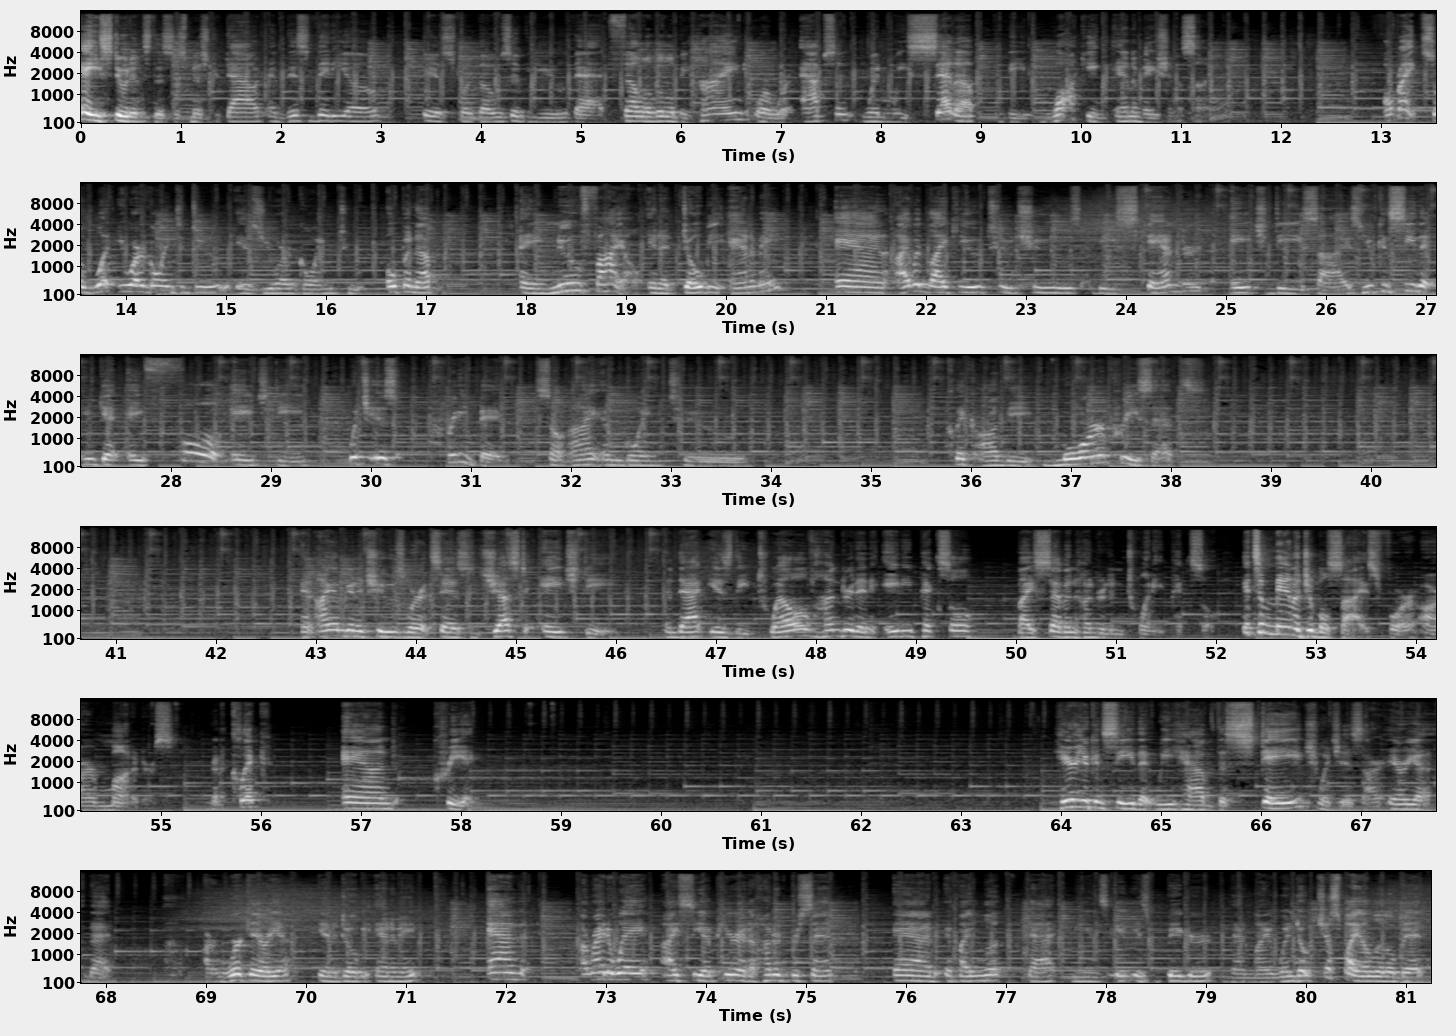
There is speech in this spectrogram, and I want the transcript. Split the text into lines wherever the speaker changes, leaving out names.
Hey students, this is Mr. Doud, and this video is for those of you that fell a little behind or were absent when we set up the walking animation assignment. All right, so what you are going to do is you are going to open up a new file in Adobe Animate and I would like you to choose the standard HD size. You can see that you get a full HD, which is pretty big. So I am going to click on the more presets. And I am going to choose where it says just HD. And that is the 1280 pixel by 720 pixel. It's a manageable size for our monitors. We're going to click and create. Here you can see that we have the stage, which is our area that uh, our work area in Adobe Animate. And uh, right away, I see up here at 100%, and if I look, that means it is bigger than my window just by a little bit.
